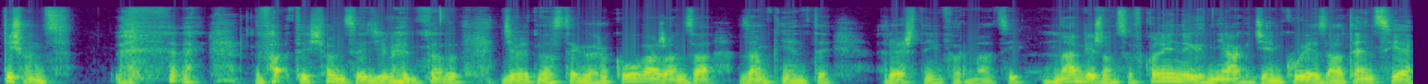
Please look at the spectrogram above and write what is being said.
1000 2019 roku uważam za zamknięty. Resztę informacji na bieżąco w kolejnych dniach. Dziękuję za atencję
